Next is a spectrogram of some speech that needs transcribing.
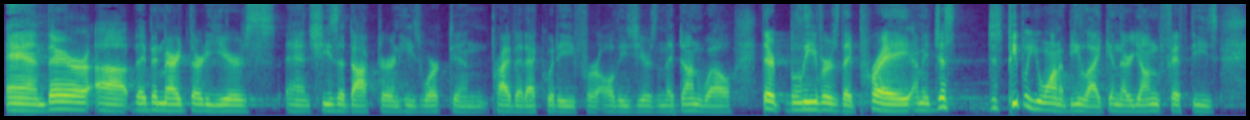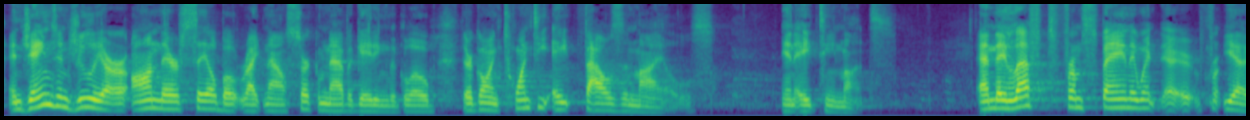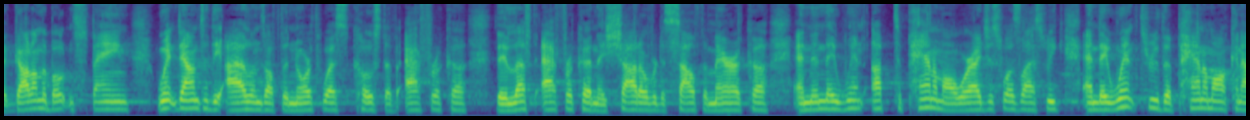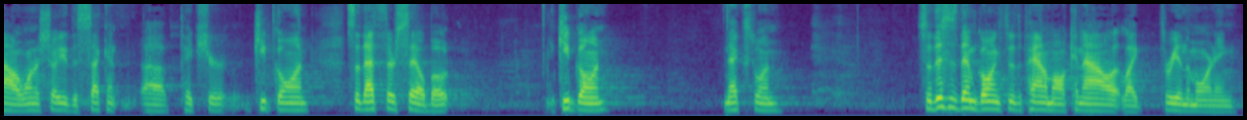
And they're, uh, they've been married 30 years, and she's a doctor, and he's worked in private equity for all these years, and they've done well. They're believers, they pray. I mean, just just people you want to be like in their young 50s. And James and Julia are on their sailboat right now, circumnavigating the globe. They're going 28,000 miles in 18 months. And they left from Spain. They went, uh, yeah, got on the boat in Spain, went down to the islands off the northwest coast of Africa. They left Africa and they shot over to South America. And then they went up to Panama, where I just was last week. And they went through the Panama Canal. I want to show you the second uh, picture keep going. So that's their sailboat. Keep going. Next one. So this is them going through the Panama Canal at like three in the morning.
